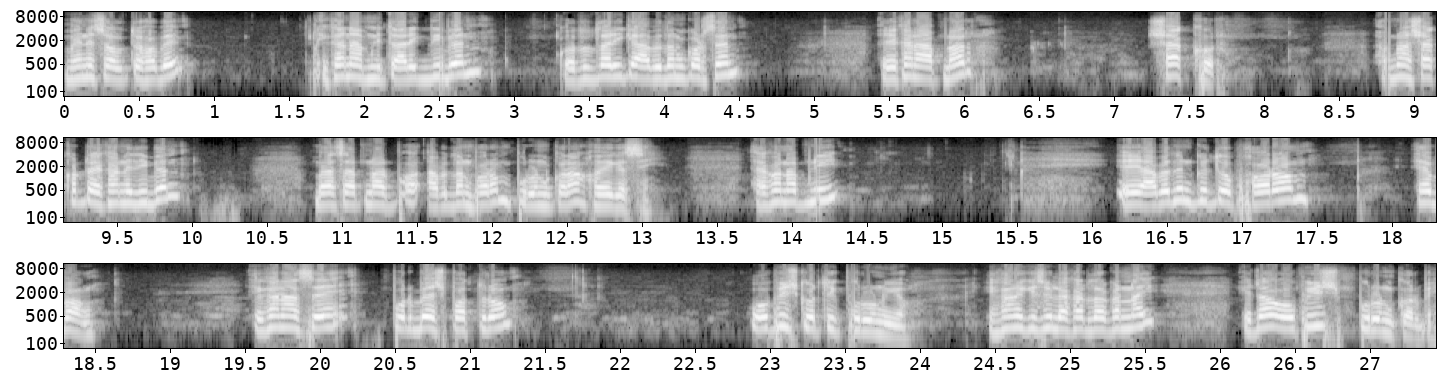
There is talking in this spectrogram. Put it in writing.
মেনে চলতে হবে। এখানে আপনি তারিখ দিবেন, কত তারিখে আবেদন করছেন, এখানে আপনার স্বাক্ষর। আপনার স্বাক্ষরটা এখানে দিবেন, ব্যাস আপনার আবেদন ফর্ম পূরণ করা হয়ে গেছে। এখন আপনি এই আবেদনকৃত ফর্ম এবং এখানে আছে প্রবেশপত্র, অফিস কর্তৃক পূরণীয়। এখানে কিছু লেখার দরকার নাই, এটা অফিস পূরণ করবে।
